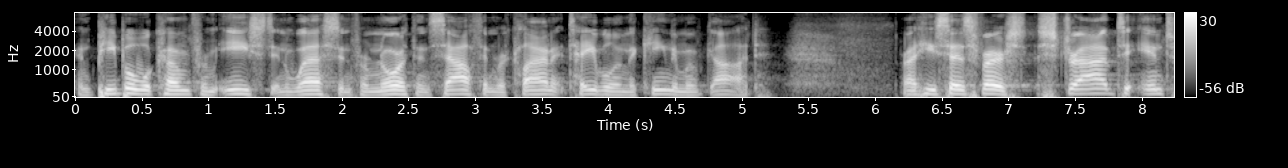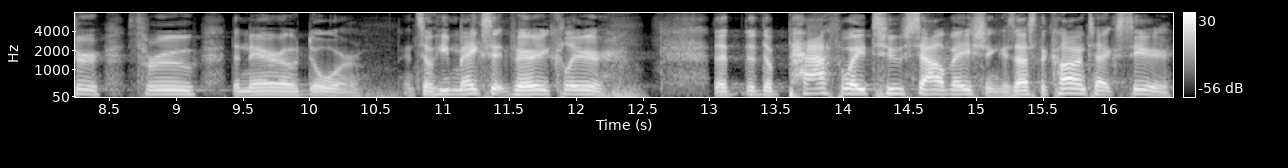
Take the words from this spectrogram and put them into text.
And people will come from east and west and from north and south and recline at table in the kingdom of God. Right? He says first, strive to enter through the narrow door. And so he makes it very clear that the, the pathway to salvation, because that's the context here,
